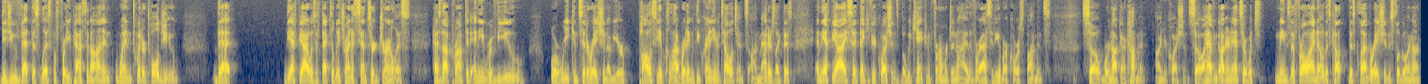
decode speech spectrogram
did you vet this list before you passed it on? And when Twitter told you that the FBI was effectively trying to censor journalists, has that prompted any review or reconsideration of your policy of collaborating with Ukrainian intelligence on matters like this? And the FBI said, Thank you for your questions, but we can't confirm or deny the veracity of our correspondence. So we're not going to comment on your questions. So I haven't gotten an answer, which means that for all I know, this, co- this collaboration is still going on.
